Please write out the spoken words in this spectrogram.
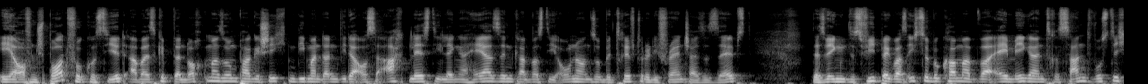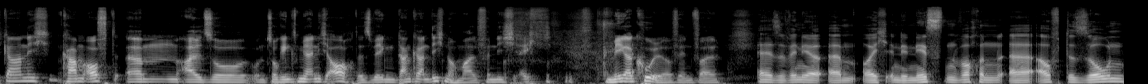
eher auf den Sport fokussiert, aber es gibt dann doch immer so ein paar Geschichten, die man dann wieder außer Acht lässt, die länger her sind, gerade was die Owner und so betrifft oder die Franchises selbst. Deswegen das Feedback, was ich so bekommen habe, war, ey, mega interessant, wusste ich gar nicht, kam oft. Ähm, also, und so ging es mir eigentlich auch. Deswegen danke an dich nochmal. Finde ich echt mega cool auf jeden Fall. Also, wenn ihr ähm, euch in den nächsten Wochen äh, auf The Zone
